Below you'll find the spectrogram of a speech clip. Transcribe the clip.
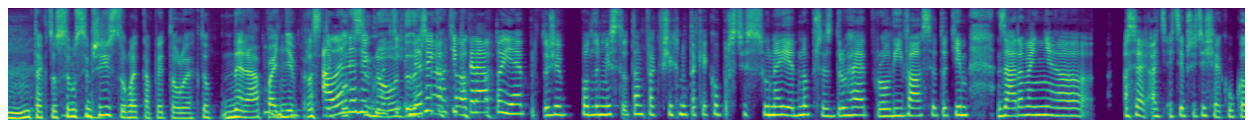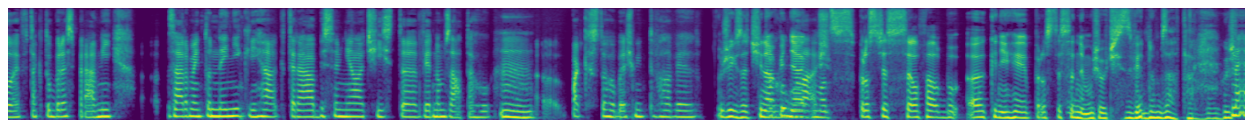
Mm, tak to si musím přečíst tuhle kapitolu, jak to nenápadně mm, prostě Ale neřeknu ti, neřeknu ti, která to je, protože podle mě se to tam fakt všechno tak jako prostě sune jedno přes druhé, prolívá se to tím. Zároveň eh, asi ať, ať si přečteš jakoukoliv, tak to bude správný. Zároveň to není kniha, která by se měla číst eh, v jednom zátahu. Mm. Pak z toho budeš mít v hlavě Už jich začíná být nějak moc, prostě self-help eh, knihy prostě se nemůžou číst v jednom zátahu. Už ne,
